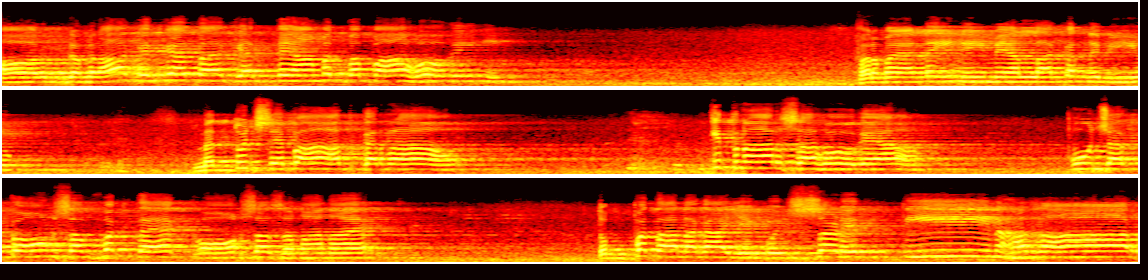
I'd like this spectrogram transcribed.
और घबरा के कहता है कि क्यामत बपा हो गई। फरमाया, नहीं नहीं, मैं अल्लाह का नबी हूँ। मैं तुझसे बात कर रहा हूँ। कितना अरसा हो गया? पूछा, कौन सा वक्त है? कौन सा जमाना है? तो पता लगा, ये कोई साढ़े तीन हज़ार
